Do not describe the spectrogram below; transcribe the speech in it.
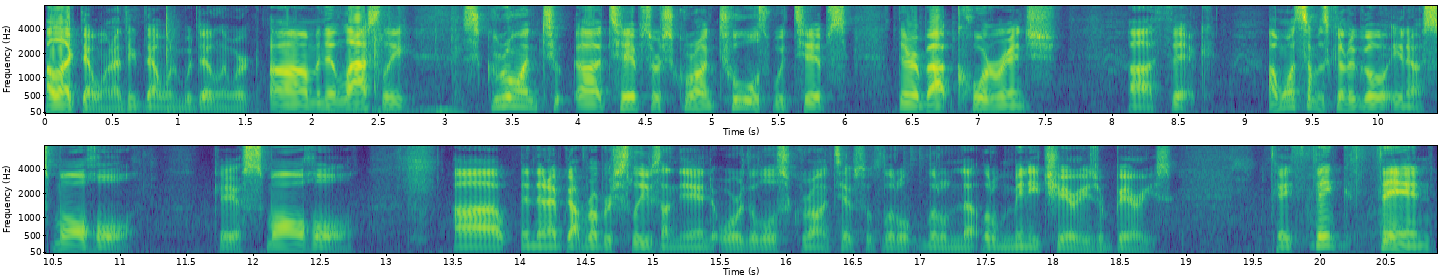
I like that one. I think that one would definitely work. Um, and then lastly, screw on t- uh, tips or screw on tools with tips. They're about quarter inch uh, thick. I want something that's going to go in a small hole. Okay, a small hole. Uh, and then I've got rubber sleeves on the end or the little screw-on tips with little little little mini cherries or berries. Okay, think thin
